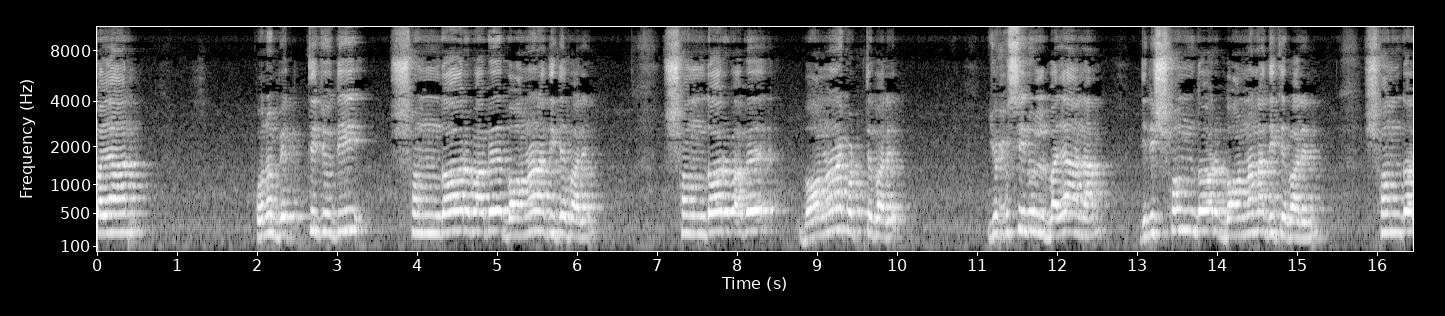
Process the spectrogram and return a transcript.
বায়ান, কোনো ব্যক্তি যদি সুন্দরভাবে বর্ণনা দিতে পারে, সুন্দরভাবে বর্ণনা করতে পারে, ইউহসিনুল বায়ানা, যিনি সুন্দর বর্ণনা দিতে পারেন, সুন্দর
